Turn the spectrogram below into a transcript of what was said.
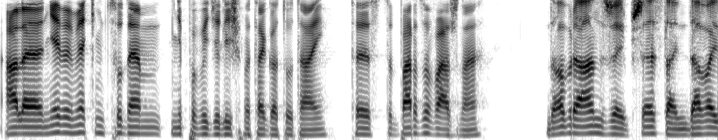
ale nie wiem jakim cudem nie powiedzieliśmy tego tutaj. To jest bardzo ważne. Dobra, Andrzej, przestań, dawaj,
